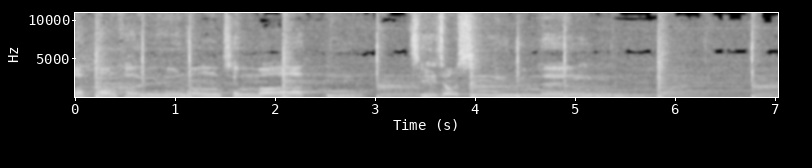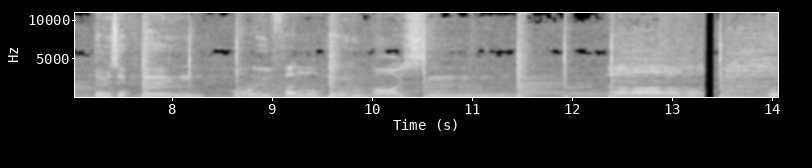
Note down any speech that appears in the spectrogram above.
法抗拒濃情蜜意，始終思念你。堆積起每分的愛思，啊，沒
